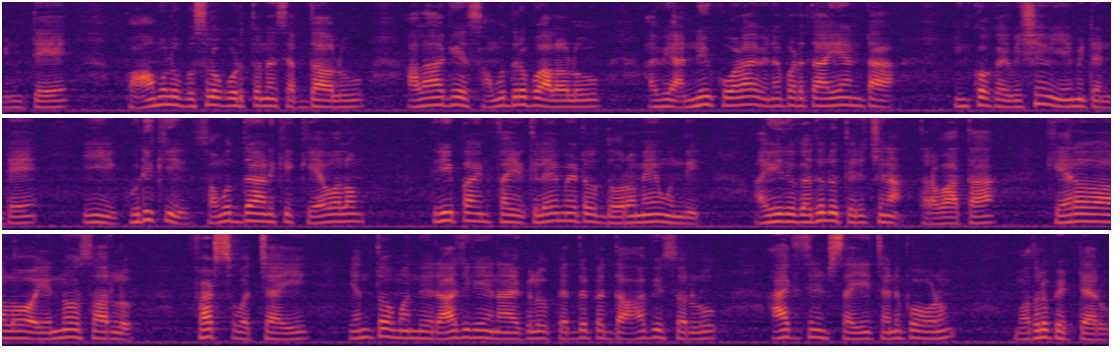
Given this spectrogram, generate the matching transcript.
వింటే పాములు బుసలు కొడుతున్న శబ్దాలు అలాగే సముద్రపు అలలు అవి అన్నీ కూడా వినపడతాయి అంట. ఇంకొక విషయం ఏమిటంటే ఈ గుడికి సముద్రానికి కేవలం త్రీ పాయింట్ ఫైవ్ కిలోమీటర్ల దూరమే ఉంది. ఐదు గదులు తెరిచిన తర్వాత కేరళలో ఎన్నోసార్లు ఫ్లడ్స్ వచ్చాయి. ఎంతోమంది రాజకీయ నాయకులు పెద్ద పెద్ద ఆఫీసర్లు యాక్సిడెంట్స్ అయ్యి చనిపోవడం మొదలుపెట్టారు.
